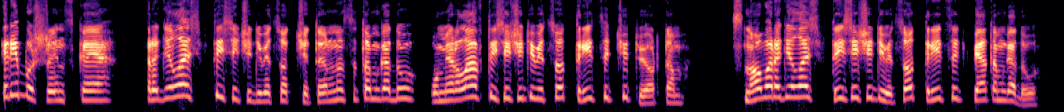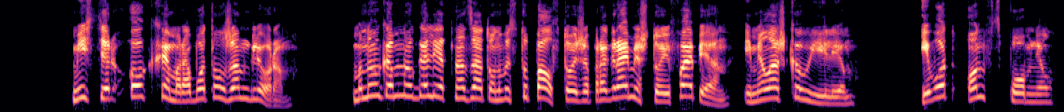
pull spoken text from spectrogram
Рябушинская родилась в 1914 году, умерла в 1934. Снова родилась в 1935 году. Мистер Окхэм работал жонглером. Много-много лет назад он выступал в той же программе, что и Фабиан, и милашка Уильям. И вот он вспомнил.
